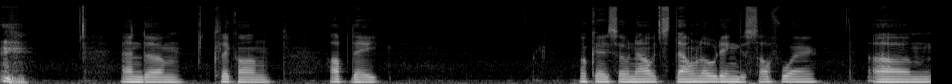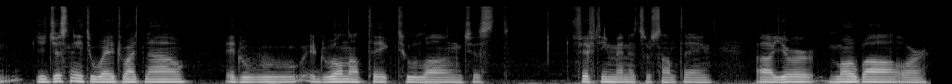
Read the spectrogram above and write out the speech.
And um, click on update. Okay so now it's downloading the software. Um, you just need to wait right now. It, it will not take too long just 15 minutes or something. Uh, your mobile or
